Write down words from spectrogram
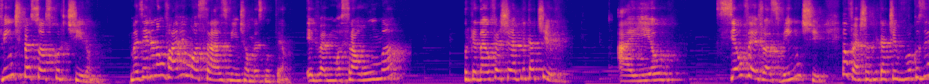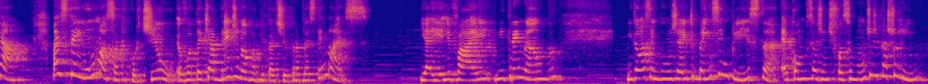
20 pessoas curtiram, mas ele não vai me mostrar as 20 ao mesmo tempo. Ele vai me mostrar uma, porque daí eu fechei o aplicativo. Aí eu se eu vejo as 20, eu fecho o aplicativo e vou cozinhar. Mas tem uma só que curtiu, eu vou ter que abrir de novo o aplicativo para ver se tem mais. E aí ele vai me treinando. Então, assim, de um jeito bem simplista, é como se a gente fosse um monte de cachorrinho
